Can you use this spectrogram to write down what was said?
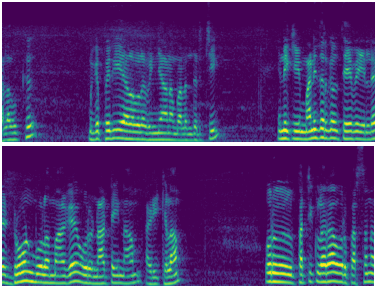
அளவுக்கு மிகப்பெரிய அளவில் விஞ்ஞானம் வளர்ந்துருச்சு. இன்றைக்கி மனிதர்கள் தேவையில்லை ட்ரோன் மூலமாக ஒரு நாட்டை நாம் அழிக்கலாம். ஒரு பர்டிகுலராக ஒரு பர்சனை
